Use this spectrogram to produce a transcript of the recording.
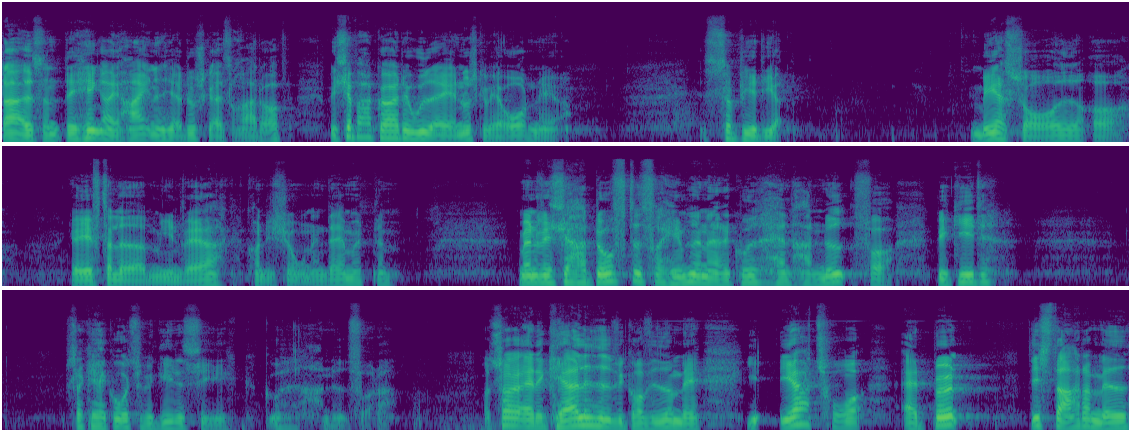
der er altså, det hænger i hegnet her, du skal altså rette op, hvis jeg bare gør det ud af, at nu skal vi have orden her, så bliver de mere såret, og jeg efterlader dem i en værre kondition, end da jeg mødte dem. Men hvis jeg har duftet fra himlen af, at Gud han har nød for Begitte, så kan jeg gå til Begitte og sige, Gud har nød for dig. Og så er det kærlighed, vi går videre med. Jeg tror, at bøn, det starter med,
